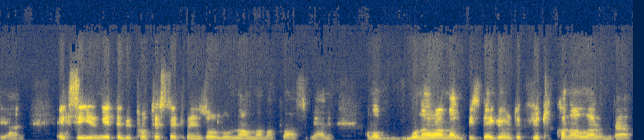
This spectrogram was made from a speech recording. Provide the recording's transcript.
yani. Eksi 27 de bir protesto etmenin zorluğunu anlamak lazım. Yani ama buna rağmen biz ne gördük? YouTube kanallarında,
